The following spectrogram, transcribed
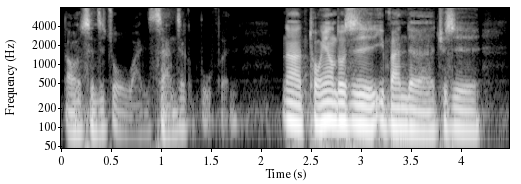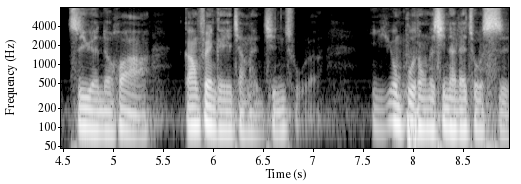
到甚至做完善这个部分。那同样都是一般的就是职员的话，刚 Frank 也讲得很清楚了。你用不同的心态来做事，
